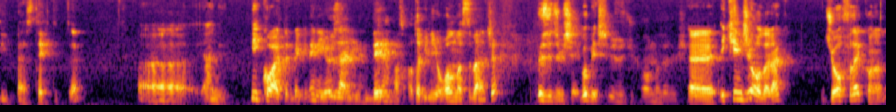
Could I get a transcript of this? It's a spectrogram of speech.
deep pass teknikti. Ee, yani bir quarterback'in en iyi özelliğinin derin pas atabiliyor olması bence üzücü bir şey. Bu bir. Üzücü. Olmaz öyle bir şey. Ee, ikinci olarak Joe Flacco'nun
